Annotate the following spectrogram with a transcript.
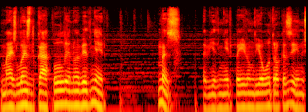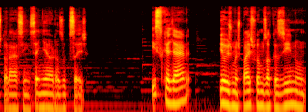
mais longe do que a Apulia, não havia dinheiro. Mas havia dinheiro para ir um dia ou outro ao casino, estourar assim 100 euros, o que seja. E se calhar eu e os meus pais fomos ao casino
